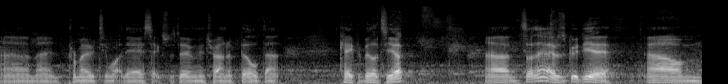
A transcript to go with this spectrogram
um, and promoting what the ASX was doing and trying to build that capability up. Um, so yeah, it was a good year. Um,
